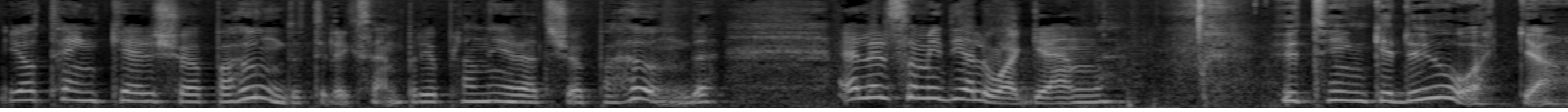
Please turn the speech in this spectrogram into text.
Jag tänker köpa hund till exempel. Jag planerar att köpa hund. Eller som i dialogen. Hur tänker du åka?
